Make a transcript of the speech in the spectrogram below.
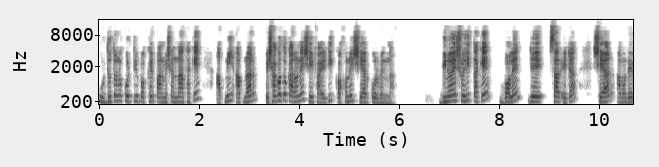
ঊর্ধ্বতন কর্তৃপক্ষের পারমিশন না থাকে আপনি আপনার পেশাগত কারণে সেই ফাইলটি কখনোই শেয়ার করবেন না। বিনয়ের সহিত তাকে বলেন যে স্যার এটা শেয়ার আমাদের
